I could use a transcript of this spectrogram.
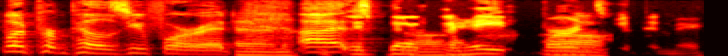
what propels you forward. Uh, the, the, hate burns uh, within me.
